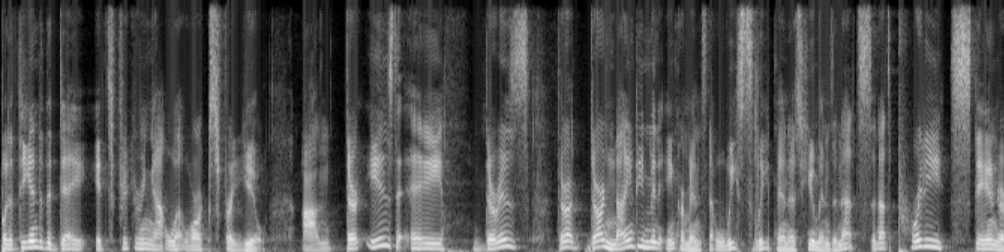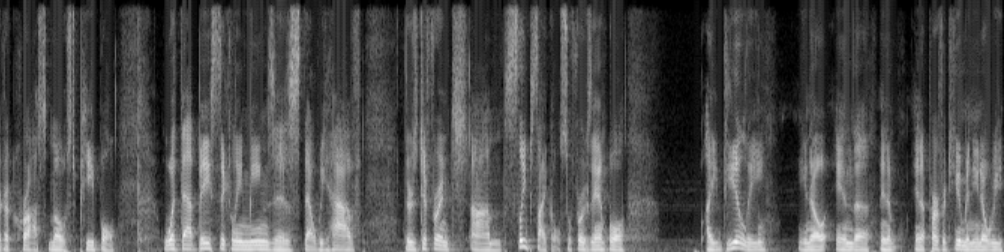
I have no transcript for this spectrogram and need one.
but at the end of the day, it's figuring out what works for you. Um, there is a, there is, there are there are 90 minute increments that we sleep in as humans and that's and that's pretty standard across most people what that basically means is that we have there's different um, sleep cycles. So, for example, ideally, you know, in the in a in a perfect human, you know, we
